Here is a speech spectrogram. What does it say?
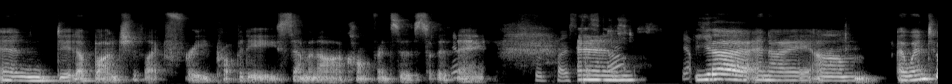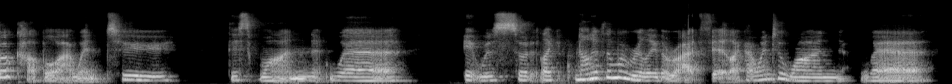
and did a bunch of like free property seminar conferences, sort of yep. thing. Good place to and, start. Yep. Yeah, and I um I went to a couple. I went to this one where it was sort of like none of them were really the right fit. Like I went to one where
